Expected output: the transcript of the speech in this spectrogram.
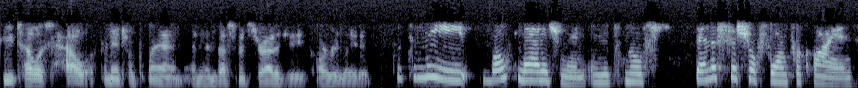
Can you tell us how a financial plan and an investment strategy are related? So to me, wealth management in its most beneficial form for clients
